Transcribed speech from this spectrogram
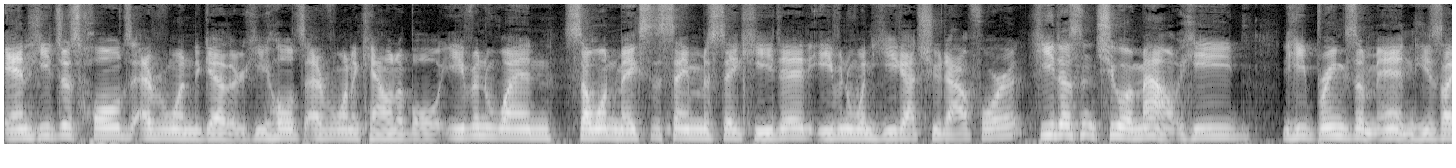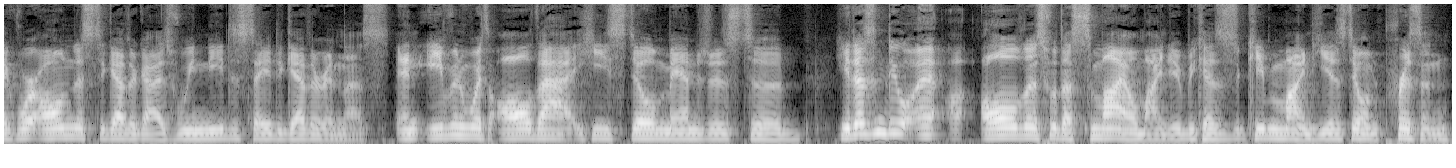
And he just holds everyone together. He holds everyone accountable. Even when someone makes the same mistake he did, even when he got chewed out for it, he doesn't chew him out. He he brings them in. He's like, "We're all in this together, guys. We need to stay together in this." And even with all that, he still manages to. He doesn't do all this with a smile, mind you, because keep in mind he is still in prison.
